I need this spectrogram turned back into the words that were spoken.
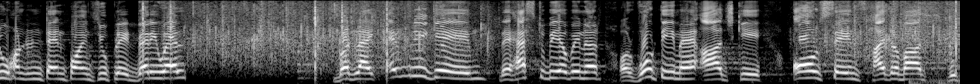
210 points you played very well but like every game there has to be a winner और वो टीम है आज की All Saints Hyderabad with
